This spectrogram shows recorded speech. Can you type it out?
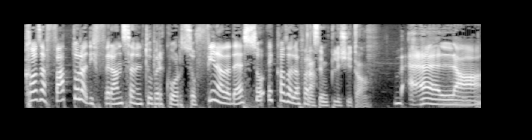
cosa ha fatto la differenza nel tuo percorso fino ad adesso e cosa la farà? La semplicità. Bella!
